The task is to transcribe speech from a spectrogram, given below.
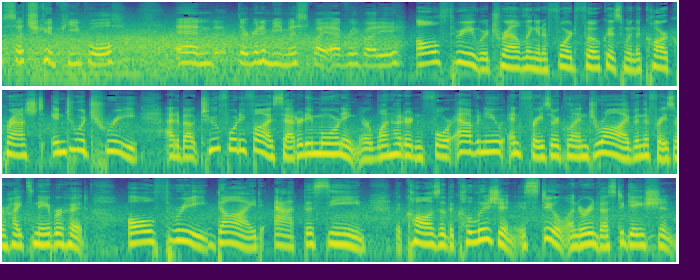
such good people and they're going to be missed by everybody. All three were traveling in a Ford Focus when the car crashed into a tree at about 2:45 Saturday morning near 104 Avenue and Fraser Glen Drive in the Fraser Heights neighborhood. All three died at the scene. The cause of the collision is still under investigation.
